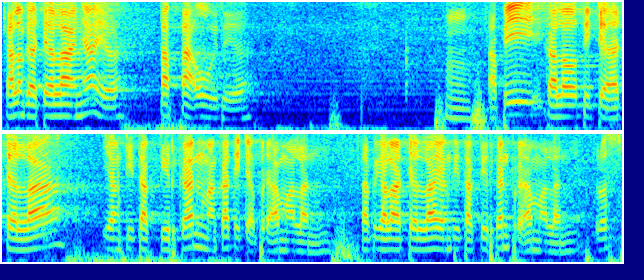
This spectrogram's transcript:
Kalau nggak ada lanya ya taftau itu ya. Hmm, tapi kalau tidak ada la yang ditakdirkan maka tidak beramalan. Tapi kalau ada la yang ditakdirkan beramalan. Terus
